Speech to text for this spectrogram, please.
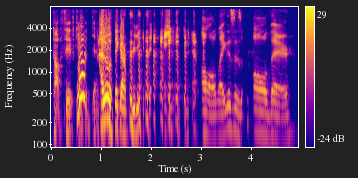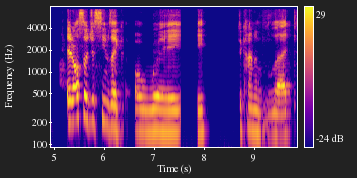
top 50 of a What? I don't think I'm reading into anything at all. Like this is all there. it also just seems like a way to kind of let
